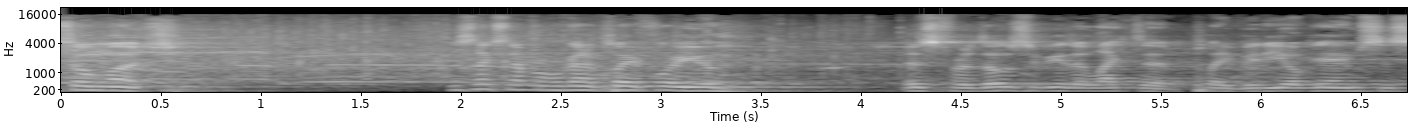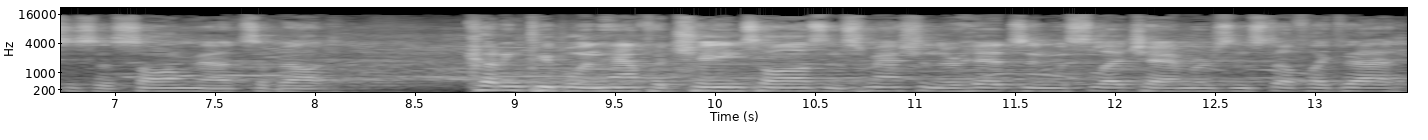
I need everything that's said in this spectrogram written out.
so much. This next number we're going to play for you is for those of you that like to play video games. This is a song that's about cutting people in half with chainsaws and smashing their heads in with sledgehammers and stuff like that.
